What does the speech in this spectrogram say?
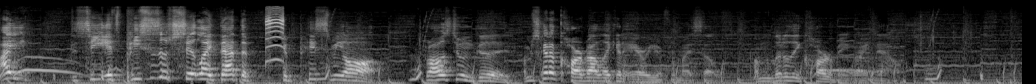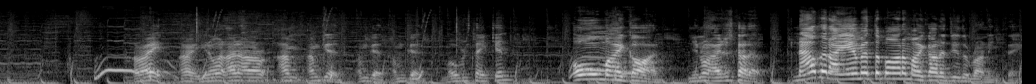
I see. It's pieces of shit like that that piss me off. Bro, I was doing good. I'm just gonna carve out like an area for myself. I'm literally carving right now. All right, all right. You know what? I, I, I'm I'm good. I'm good. I'm good. I'm overthinking. Oh my god. You know what? I just gotta. Now that I am at the bottom, I gotta do the running thing.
